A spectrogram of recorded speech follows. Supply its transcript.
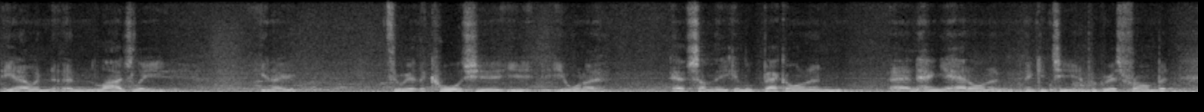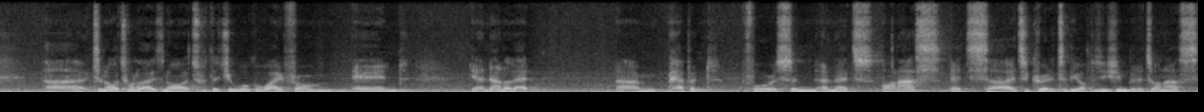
you know, and, and largely, you know, throughout the course, you you, you want to have something you can look back on and and hang your hat on and, and continue to progress from. But uh, tonight's one of those nights that you walk away from, and you know, none of that um, happened for us, and, and that's on us. It's uh, it's a credit to the opposition, but it's on us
